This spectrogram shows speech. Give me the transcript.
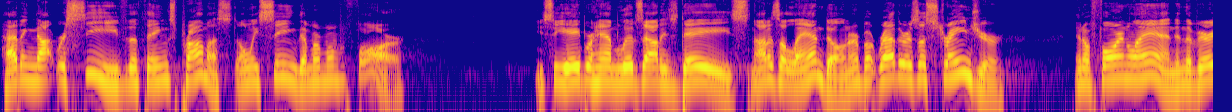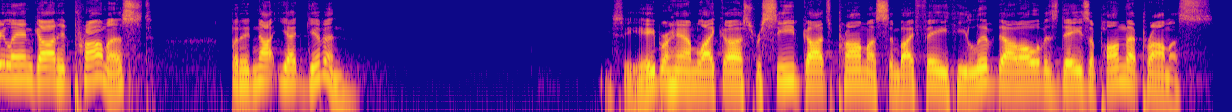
having not received the things promised, only seeing them from afar. You see, Abraham lives out his days not as a landowner, but rather as a stranger in a foreign land, in the very land God had promised, but had not yet given. You see, Abraham, like us, received God's promise, and by faith he lived out all of his days upon that promise,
